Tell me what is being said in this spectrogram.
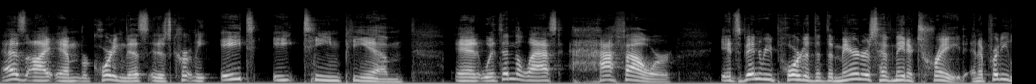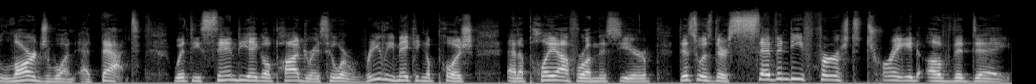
As I am recording this, it is currently 8:18 p.m. And within the last half hour, it's been reported that the Mariners have made a trade, and a pretty large one at that, with the San Diego Padres, who are really making a push at a playoff run this year. This was their 71st trade of the day.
